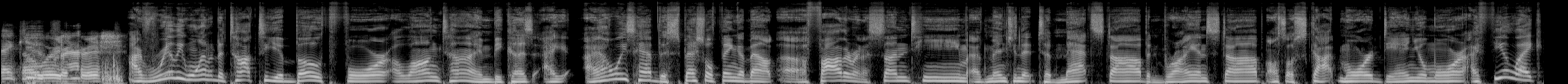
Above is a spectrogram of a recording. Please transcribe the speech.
Thank you, No worries, Chris. Chris. I've really wanted to talk to you both for a long time because I, I always have this special thing about a father and a son team. I've mentioned it to Matt Staub and Brian Staub, also Scott Moore, Daniel Moore. I feel like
